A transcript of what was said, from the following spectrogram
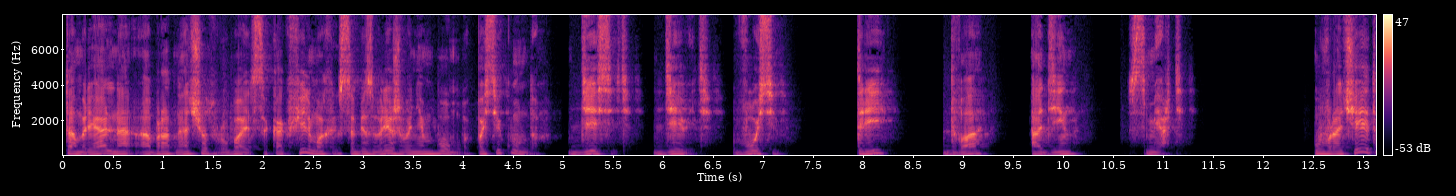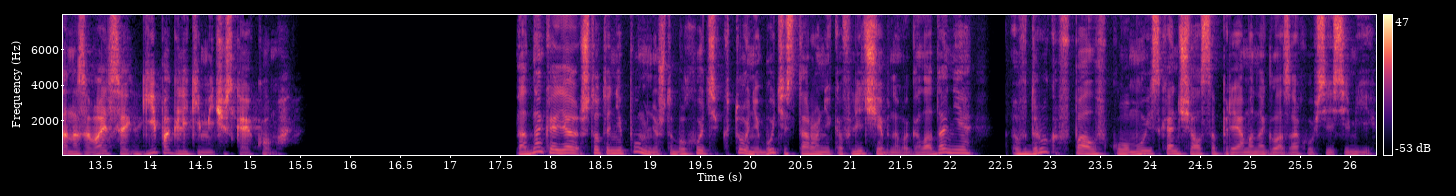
Там реально обратный отсчет врубается, как в фильмах с обезвреживанием бомбы, по секундам. 10, 9, 8, 3, 2, 1, смерть. У врачей это называется гипогликемическая кома. Однако я что-то не помню, чтобы хоть кто-нибудь из сторонников лечебного голодания вдруг впал в кому и скончался прямо на глазах у всей семьи.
